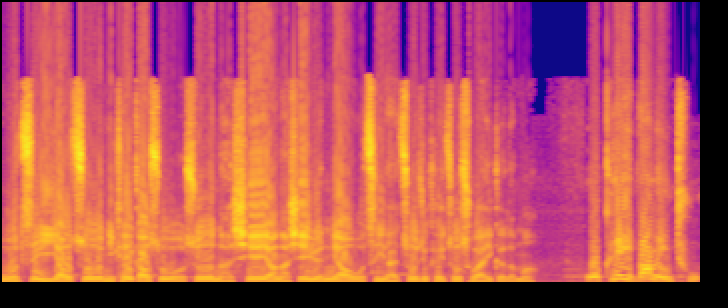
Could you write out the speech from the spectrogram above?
我自己要做，你可以告诉我说哪些要哪些原料，我自己来做就可以做出来一个了吗？我可以帮你读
